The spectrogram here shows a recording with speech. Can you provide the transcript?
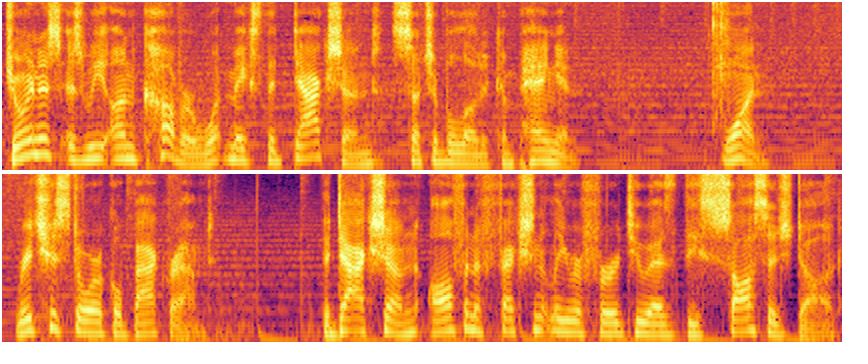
Join us as we uncover what makes the Dachshund such a beloved companion. 1. Rich historical background. The Dachshund, often affectionately referred to as the sausage dog,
